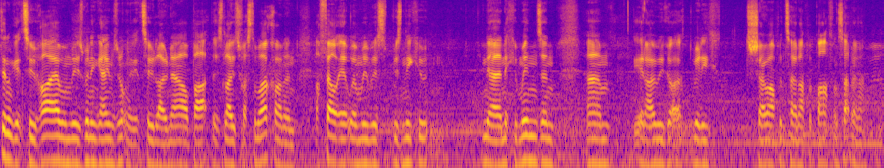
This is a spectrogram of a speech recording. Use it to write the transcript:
didn't get too high when we was winning games. We're not going to get too low now, but there's loads for us to work on, and I felt it when we was was nicking, uh, nicking wins, and um, you know we got to really show up and turn up at Bath on Saturday. Now.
